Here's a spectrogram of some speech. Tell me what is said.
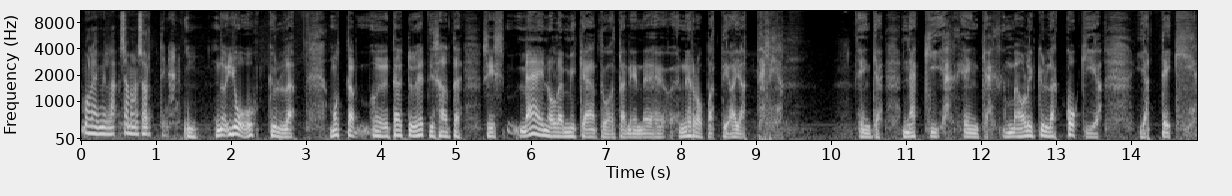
molemmilla samansorttinen? Mm. No joo, kyllä. Mutta täytyy heti sanoa, että siis mä en ole mikään tuota, niin, neropatti-ajattelija enkä näkijä, enkä. Mä olin kyllä kokija ja tekijä.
